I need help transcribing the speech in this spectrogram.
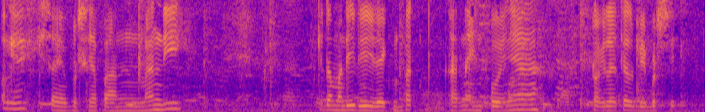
Oke saya persiapan mandi. Kita mandi di deck 4 karena infonya toiletnya lebih bersih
